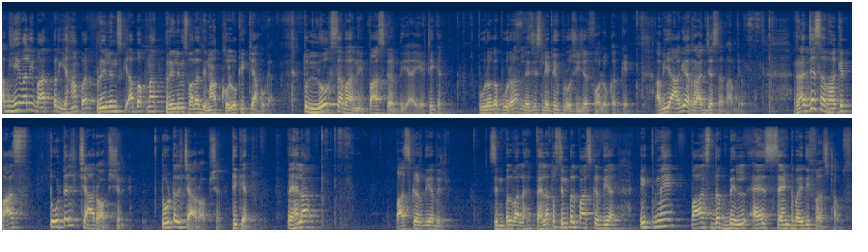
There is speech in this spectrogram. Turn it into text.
अब ये वाली बात पर यहाँ पर प्रीलिम्स की, अब अपना प्रीलिम्स वाला दिमाग खोलो कि क्या होगा। तो लोकसभा ने पास कर दिया ये, ठीक है? पूरा का पूरा लेजिस्लेटिव प्रोसीजर फॉलो करके। अब ये आ गया राज्यसभा में। राज्यसभा के पास टोटल चार ऑप्शन है। टोटल चार ऑप्शन ठीक है? पहला, पास कर दिया बिल। सिंपल वाला है। पहला तो सिंपल पास कर दिया। It may pass the bill as sent by the first house.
